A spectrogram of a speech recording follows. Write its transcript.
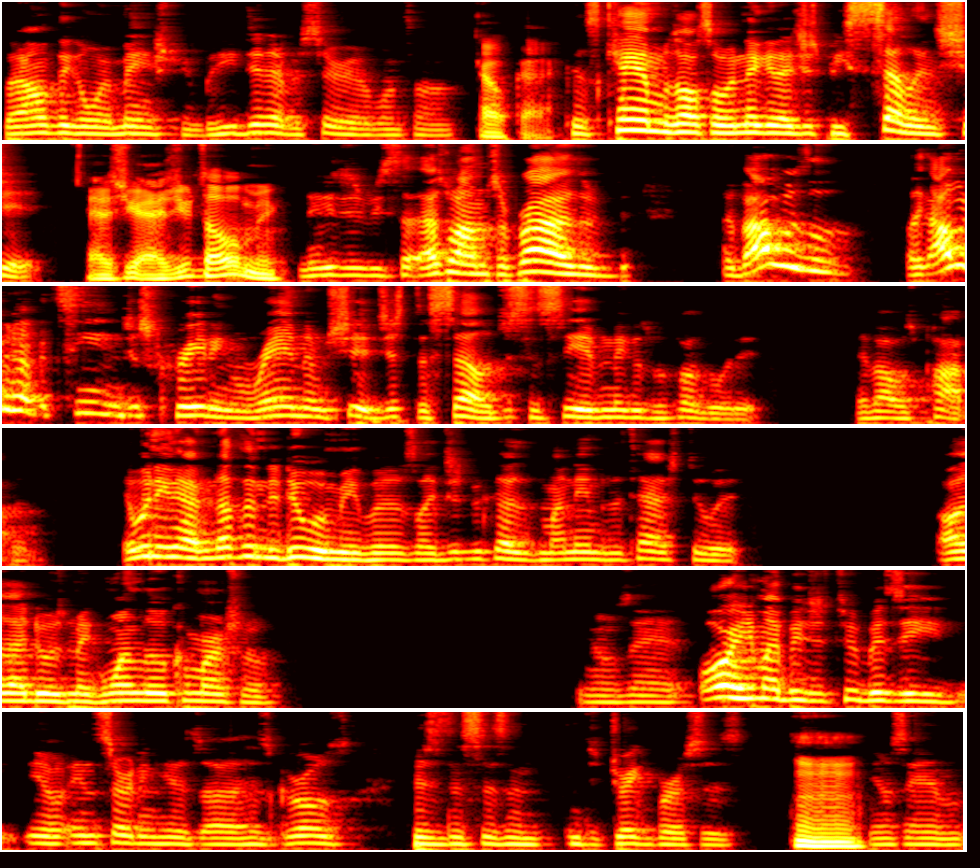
but I don't think it went mainstream. But he did have a cereal one time. Okay, Because Cam was also a nigga that just be selling shit. as you as you told me. Niggas just be. Sell- That's why I'm surprised. If, if I was a, like, I would have a team just creating random shit just to sell, just to see if niggas would fuck with it. If I was popping, it wouldn't even have nothing to do with me. But it's like just because my name is attached to it, all I gotta do is make one little commercial. You know what I'm saying? Or he might be just too busy, you know, inserting his uh his girls' businesses in, into Drake verses. Mm-hmm. You know what I'm saying?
